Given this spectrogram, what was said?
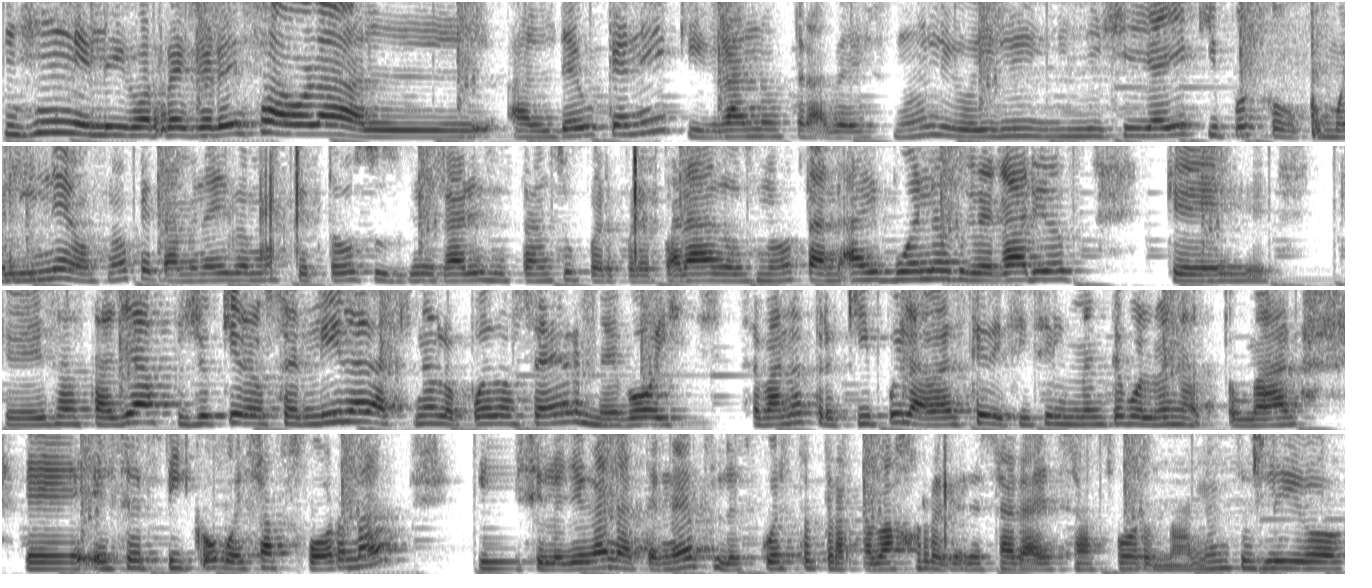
Y le digo, regresa ahora al, al Deukenik y gana otra vez, ¿no? Le digo, y, y le dije, y hay equipos como, como el Ineos, ¿no? Que también ahí vemos que todos sus gregarios están súper preparados, ¿no? Tan, hay buenos gregarios que, que es hasta allá, pues yo quiero ser líder, aquí no lo puedo hacer, me voy. Se van a otro equipo y la verdad es que difícilmente vuelven a tomar eh, ese pico o esa forma y si lo llegan a tener, pues les cuesta trabajo regresar a esa forma, ¿no? Entonces le digo,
